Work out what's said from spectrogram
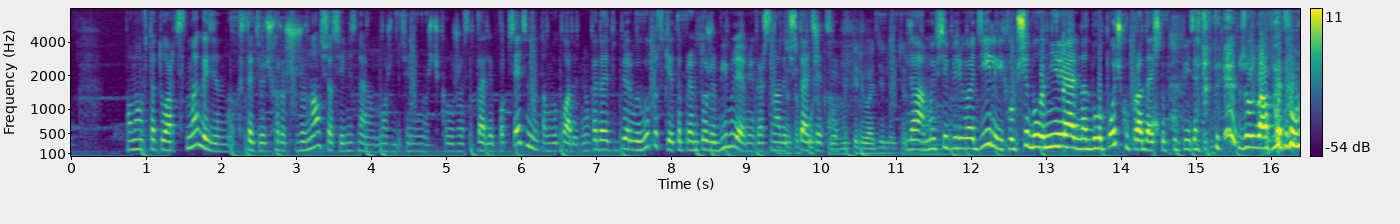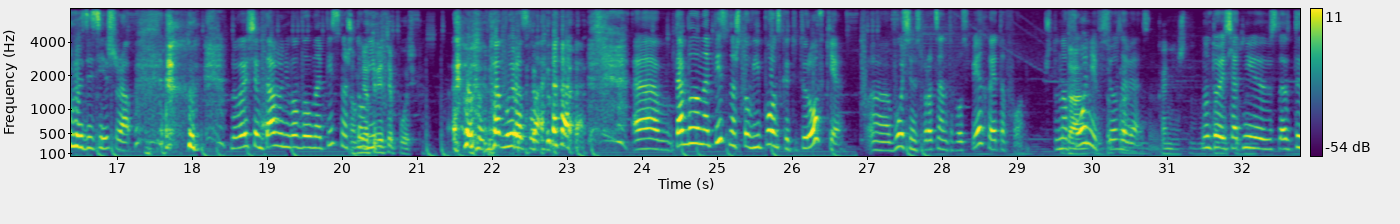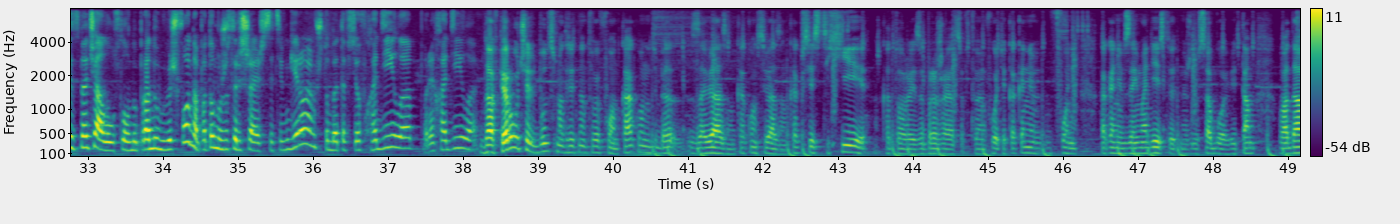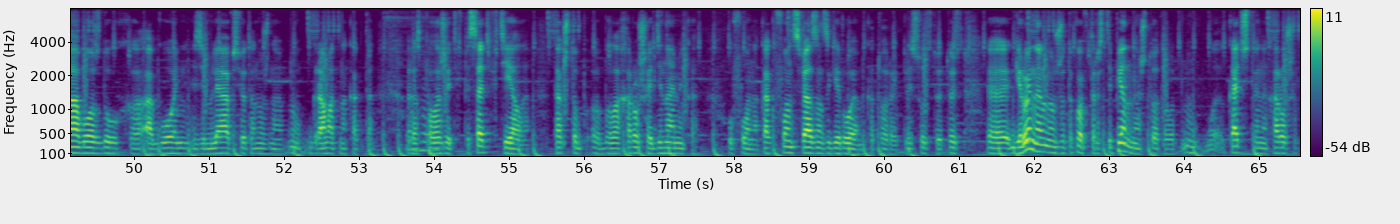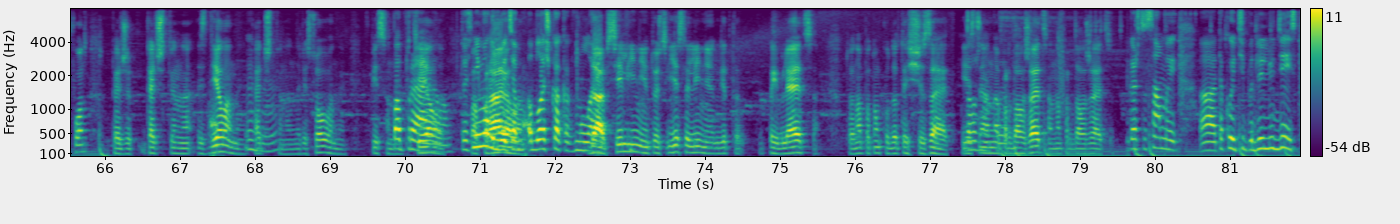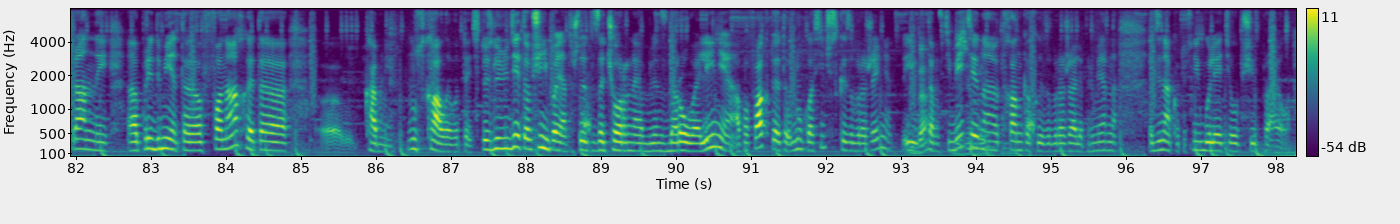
по-моему, в Tattoo Artist Magazine, кстати, очень хороший журнал, сейчас я не знаю, может быть, они немножечко уже стали попсятину там выкладывать, но когда это первые выпуски, это прям тоже Библия, мне кажется, надо Это читать пушка, эти... Мы переводили эти Да, мы журналы, все да. переводили, их вообще было нереально, надо было почку продать, чтобы купить этот журнал, поэтому у меня здесь есть шрам. Ну, в общем, там у него было написано, А что... у меня третья почка. Да, выросла. Э, Там было написано, что в японской татуировке э, 80% успеха это фон. Что на Да, фоне все правильно, завязано. Конечно. Ну, то есть от не, ты сначала условно продумываешь фон, а потом уже решаешь с этим героем, чтобы это все входило, приходило. Да, в первую очередь буду смотреть на твой фон, как он у тебя завязан, как он связан, как все стихии, которые изображаются в твоем фоте, как они в фоне, как они взаимодействуют между собой. Ведь там вода, воздух, огонь, земля, все это нужно ну, грамотно как-то Мгм. расположить, вписать в тело, так, чтобы была хорошая динамика у фона, как фон связан с героем, который присутствует. То есть э, герой, наверное, уже такое второстепенное что-то, вот, ну, качественный, хороший фон, опять же, качественно сделанный, Мгм. качественно нарисованный, вписанный По в тело. правилам. То есть не могут быть правилам. об- облачка, как в Мулане. Да, все линии, то есть если линия где-то появляется, то она потом куда-то исчезает. Если Должна она куда-то. продолжается, она продолжается. Мне кажется, самый а, такой типа для людей странный а, предмет а, в фонах это а, камни, ну скалы вот эти. То есть для людей это вообще непонятно, что это за черная, блин, здоровая линия, а по факту это ну классическое изображение. И Да, там в Тибете земли. на тханках изображали примерно одинаково. То есть у них были эти общие правила.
